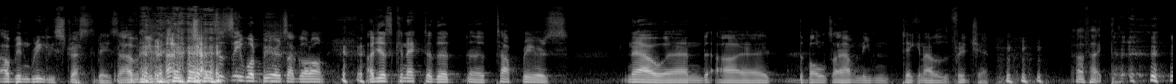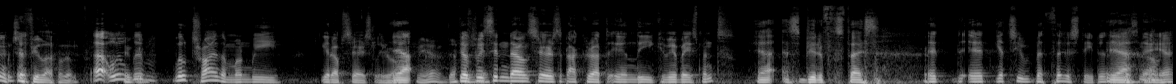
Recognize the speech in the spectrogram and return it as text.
I've been really stressed today, so I haven't even had a chance to see what beers I got on. I just connected the uh, tap beers now, and uh, the bottles I haven't even taken out of the fridge yet. Perfect. Just a few left of them. Uh, we'll, we'll we'll try them when we get upstairs later. Yeah, Yeah, definitely. Because we're sitting downstairs at Akkurat in the Cuvée basement. yeah, it's a beautiful space. It it gets you a bit thirsty, doesn't, Yeah, doesn't it? um, Yeah.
